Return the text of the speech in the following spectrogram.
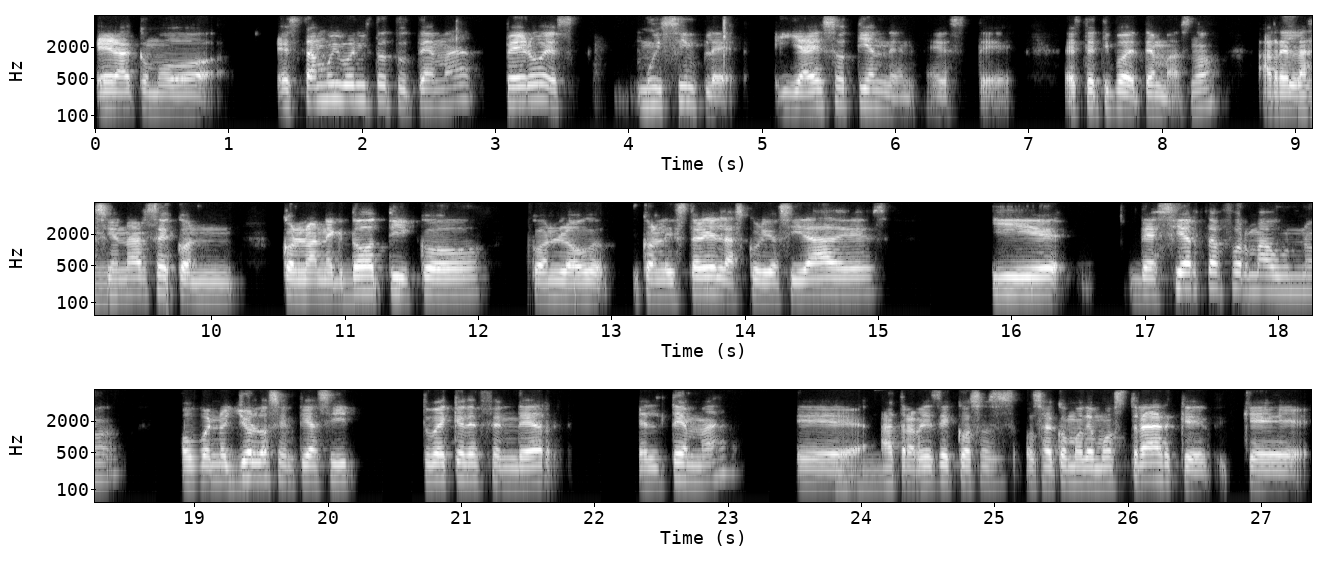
era como está muy bonito tu tema, pero es muy simple y a eso tienden este, este tipo de temas, ¿no? A relacionarse con, con, lo anecdótico, con, lo, con la historia y las curiosidades. Y de cierta forma uno, o bueno, yo lo sentí así, tuve que defender el tema eh, a través de cosas, o sea, como demostrar que, que,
